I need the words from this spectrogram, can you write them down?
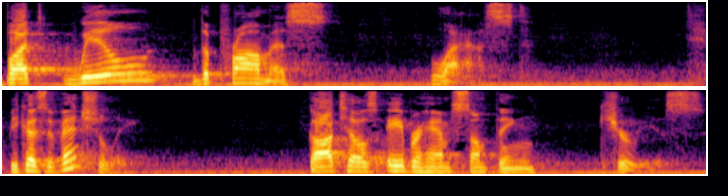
But will the promise last? Because eventually, God tells Abraham something curious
